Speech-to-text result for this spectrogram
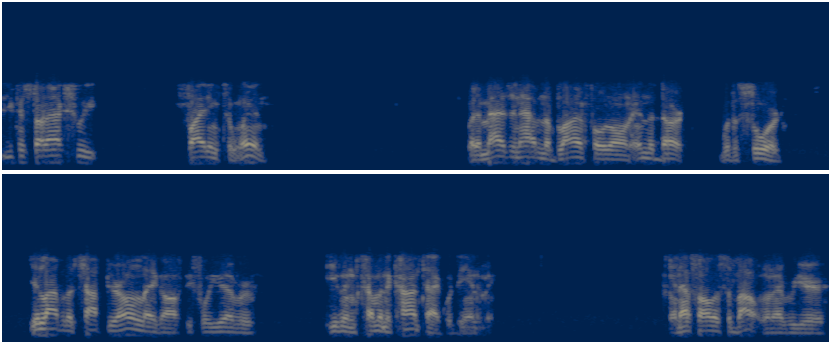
you can start actually fighting to win. But imagine having a blindfold on in the dark with a sword. You're liable to chop your own leg off before you ever even come into contact with the enemy. And that's all it's about whenever you're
